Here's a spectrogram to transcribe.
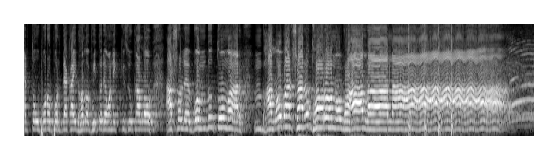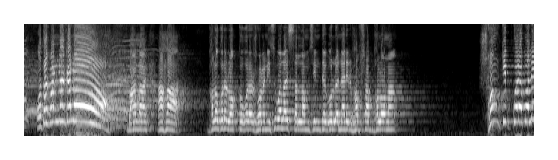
এর তো উপর ওপর দেখাই ভালো, ভিতরে অনেক কিছু কালো। আসলে বন্ধু, তোমার ভালোবাসার ধরন ভালা না। কথা কন না কেন? বানায় আহা, ভালো করে লক্ষ্য করে শোনেন আলাহ সাল্লাম চিন্তা করল, নারীর ভাবসাব ভালো না। সংক্ষেপ করে বলি,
